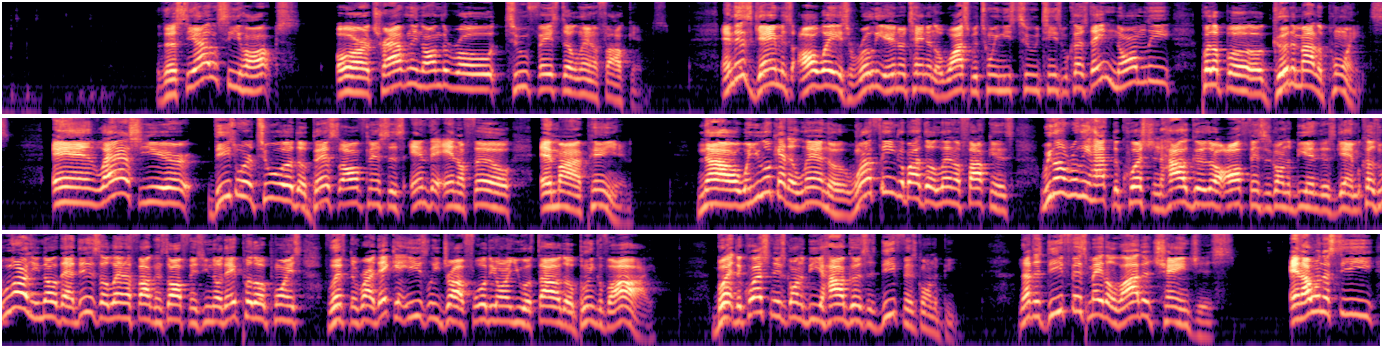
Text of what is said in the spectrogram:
The Seattle Seahawks or traveling on the road to face the Atlanta Falcons. And this game is always really entertaining to watch between these two teams because they normally put up a good amount of points. And last year, these were two of the best offenses in the NFL, in my opinion. Now, when you look at Atlanta, one thing about the Atlanta Falcons, we don't really have to question how good their offense is going to be in this game because we already know that this Atlanta Falcons offense, you know, they put up points left and right. They can easily drop 40 on you without a blink of an eye. But the question is going to be how good is his defense going to be? Now, the defense made a lot of changes, and I want to see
